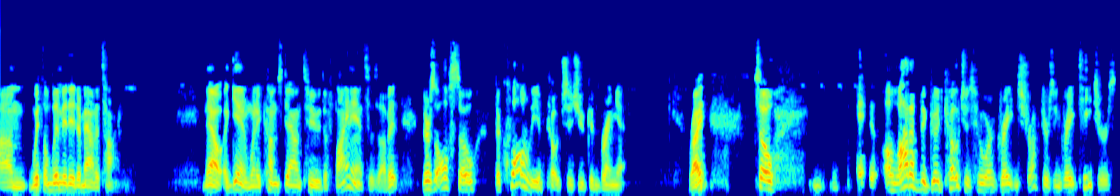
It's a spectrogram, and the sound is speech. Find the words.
um, with a limited amount of time. Now, again, when it comes down to the finances of it, there's also the quality of coaches you can bring in, right? So, a lot of the good coaches who are great instructors and great teachers,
